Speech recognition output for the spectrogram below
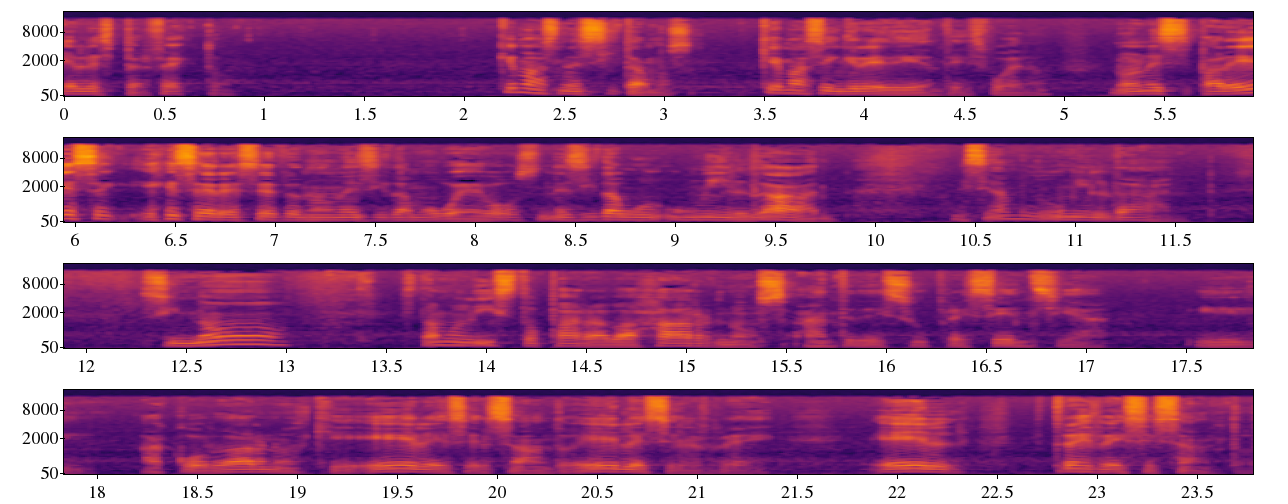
Él es perfecto. ¿Qué más necesitamos? ¿Qué más ingredientes? Bueno, no para ese, esa receta no necesitamos huevos, necesitamos humildad. Necesitamos humildad. Si no estamos listos para bajarnos ante de su presencia y acordarnos que Él es el santo, Él es el rey, Él tres veces santo,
